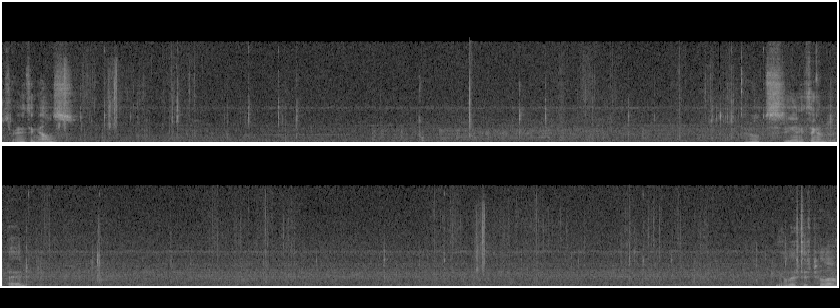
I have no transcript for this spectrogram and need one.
Is there anything else? I don't see anything under the bed. Pillow?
